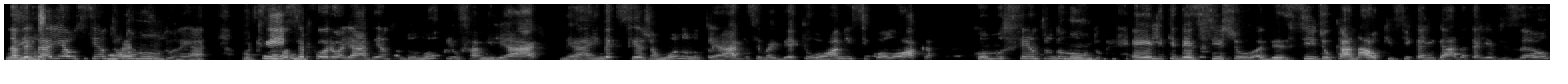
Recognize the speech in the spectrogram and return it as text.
Na Sim, verdade, é o centro do mundo, né? Porque Sim. se você for olhar dentro do núcleo familiar, né, ainda que seja mononuclear, você vai ver que o homem se coloca como o centro do mundo. É ele que decide, decide o canal que fica ligado à televisão,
